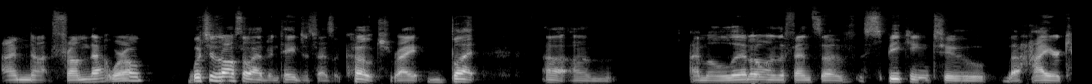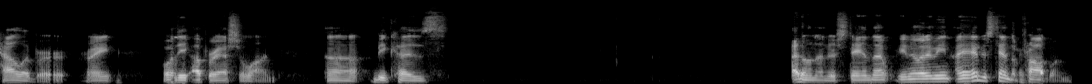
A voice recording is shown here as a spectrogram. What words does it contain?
I'm not from that world, which is also advantageous as a coach, right? But uh, um, I'm a little on the fence of speaking to the higher caliber, right, or the upper echelon, uh, because I don't understand that. You know what I mean? I understand the problem,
